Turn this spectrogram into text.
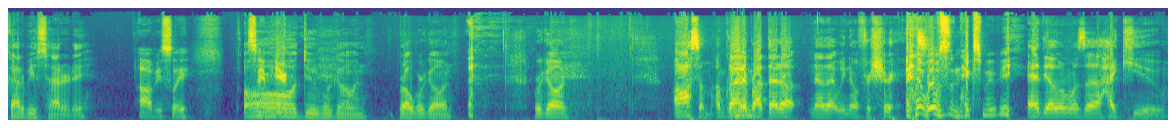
Got to be a Saturday. Obviously. Oh, Same here. dude, we're going. Bro, we're going. we're going. Awesome. I'm glad And I brought that up now that we know for sure. what was the next movie? and the other one was uh, Haikyuu.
